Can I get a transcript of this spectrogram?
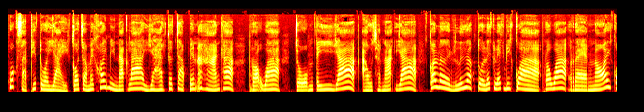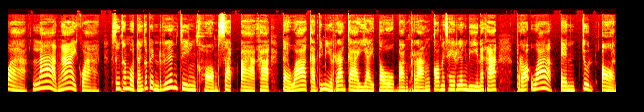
พวกสัตว์ที่ตัวใหญ่ก็จะไม่ค่อยมีนักล่าอยากจะจับเป็นอาหารค่ะ เพราะว่าโจมตียาก เอาชนะยาก ก็เลยเลือกตัวเล็กๆดีกว่า เพราะว่าแรงน้อยกว่า ล่าง่ายกว่า ซึ่งทั้งหมดนั้นก็เป็นเรื่องจริงของสัตว์ป่าค่ะ แต่ว่าการที่มีร่างกายใหญ่โตบางครั้งก็ไม่ใช่เรื่องดีนะคะเพราะว่าเป็นจุดอ่อน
